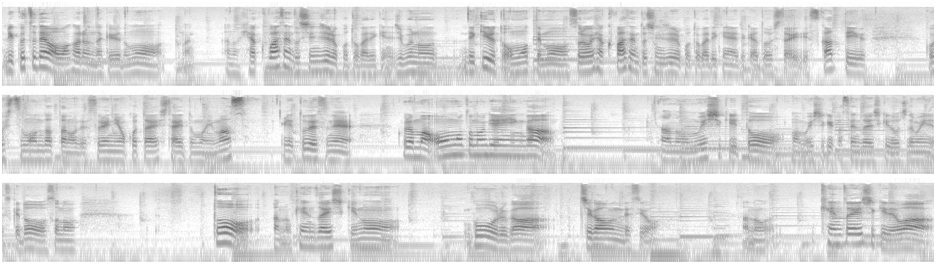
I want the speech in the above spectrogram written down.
理屈では分かるんだけれどもあの100%信じることができない自分のできると思ってもそれを100%信じることができない時はどうしたらいいですかっていうご質問だったのでそれにお答えしたいと思います。えっとですねこれはまあ大元の原因があの無意識と、まあ、無意識か潜在意識どっちでもいいんですけどそのとあの潜在意識のゴールが違うんですよ。あの潜在意識では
